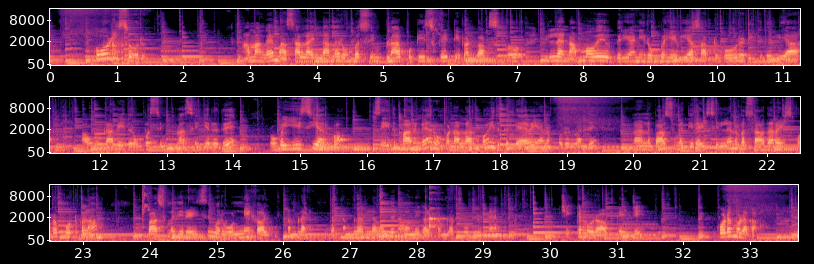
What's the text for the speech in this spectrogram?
கோழி சோறு. ஆமாங்க மசாலா இல்லாமல் ரொம்ப சிம்பிளாக குட்டீஸ்க்கு டிஃபன் பாக்ஸுக்கோ இல்லை நம்மவே பிரியாணி ரொம்ப ஹெவியாக சாப்பிட்டு போர் அடிக்குது இல்லையா? அவங்களுக்காக இது ரொம்ப சிம்பிளாக செய்கிறது ரொம்ப ஈஸியாக இருக்கும். செய்து பாருங்கள் ரொம்ப நல்லாயிருக்கும் இதுக்கு தேவையான பொருள் வந்து நான் பாசுமதி ரைஸ் இல்லை. நம்ம சாதா ரைஸ் கூட போட்டுக்கலாம். பாசுமதி ரைஸ் ஒரு ஒன்றே கால் டம்ளர். இந்த டம்ளரில் வந்து நான் ஒன்றே கால் டம்ளர் போட்டிருக்கேன். சிக்கன் ஒரு ஆஃப் கேஜி. குடமிளகா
